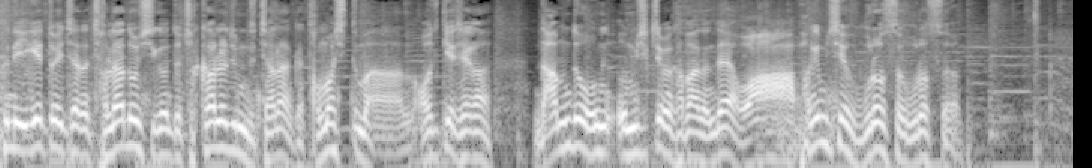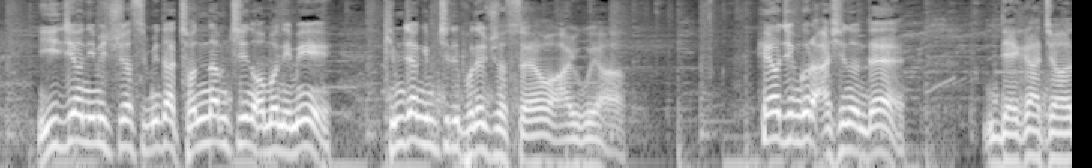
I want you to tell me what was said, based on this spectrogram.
근데 이게 또 있잖아. 전라도식은 또 젓갈을 좀 넣잖아. 그러니까 더 맛있더만. 어저께 제가 남도 음, 식점에 가봤는데, 와, 파김치에 울었어, 울었어. 이지연 님이 주셨습니다. 전 남친 어머님이 김장김치를 보내주셨어요. 아이고야. 헤어진 걸 아시는데, 내가 저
